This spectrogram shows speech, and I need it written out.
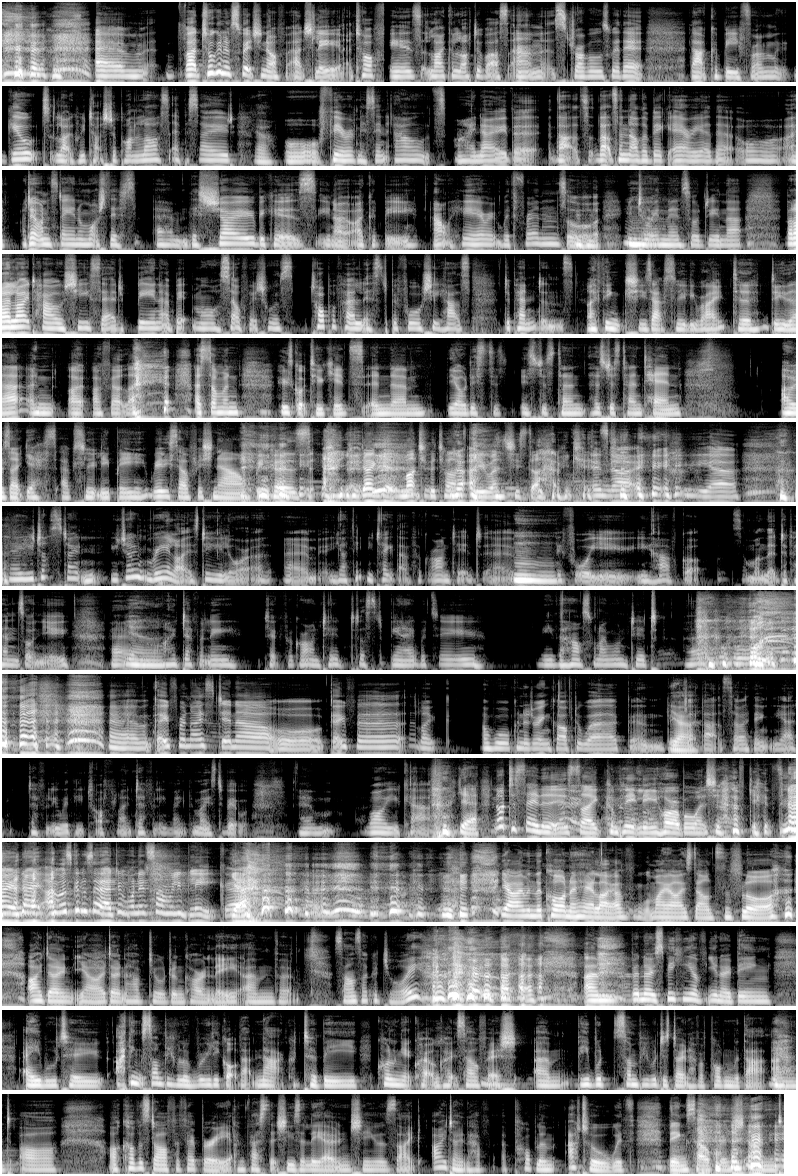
um but talking of switching off actually toff is like a lot of us and struggles with it that could be from guilt like we touched upon last episode Yeah. or fear of missing out i know that that's that's another big area that oh i, I don't want to stay in and watch this um this show because because you know I could be out here with friends or enjoying this or doing that. But I liked how she said being a bit more selfish was top of her list before she has dependents. I think she's absolutely right to do that. And I, I felt like, as someone who's got two kids and um, the oldest is, is just turned has just turned ten, I was like, yes, absolutely. Be really selfish now because you don't get much of a chance to once you start having kids. No, yeah, no, you just don't. You don't realise, do you, Laura? Um, I think you take that for granted um, before you you have got someone that depends on you. Um, Yeah. I definitely took for granted just being able to leave the house when I wanted. Um, or um, go for a nice dinner or go for like a walk and a drink after work and things Yeah. like that. So I think, yeah, definitely with each Toff, like definitely make the most of it um, while you can. yeah, not to say that it's like completely horrible once you have kids. no, no, I was going to say that. I didn't want it to sound really bleak. Yeah. yeah, I'm in the corner here, like I've got my eyes down to the floor. I don't, yeah, I don't have children currently, um, but sounds like a joy. um, but no, speaking of, you know, being able to, I think some people have really got that knack to be calling it quote unquote selfish. Um, people, some people just don't have a problem with that. And our our cover star for February confessed that she's a Leo, and she was like, I don't have a problem at all with being selfish and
